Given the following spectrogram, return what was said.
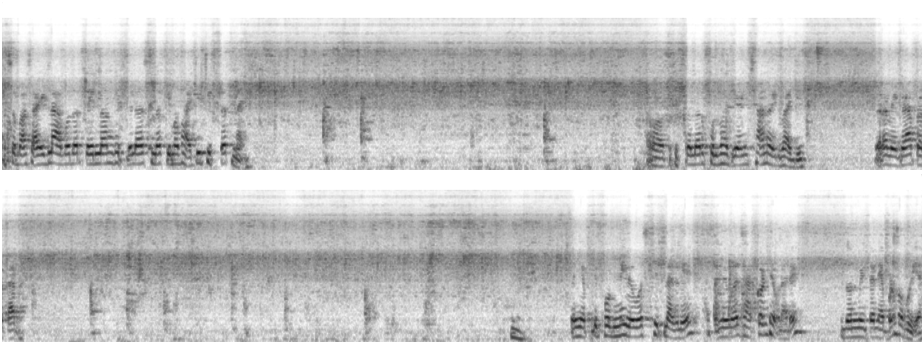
असं बा साईडला अगोदर तेल लावून घेतलेलं असलं की मग भाजी चिकटत नाही. हो, कलरफुल भाजी आणि छान होईल भाजी. जरा वेगळा प्रकार. तर ही आपली फोडणी व्यवस्थित लागली आहे. आता मी वर झाकण ठेवणार आहे. दोन मिनिटांनी आपण बघूया.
